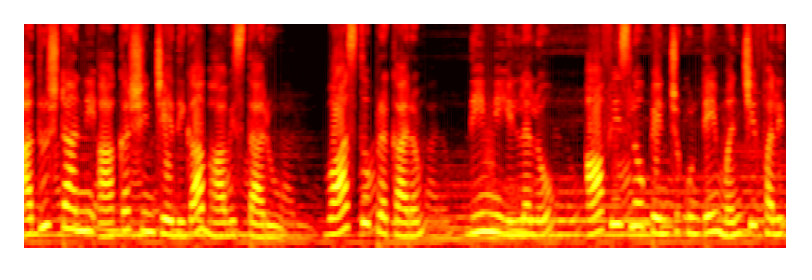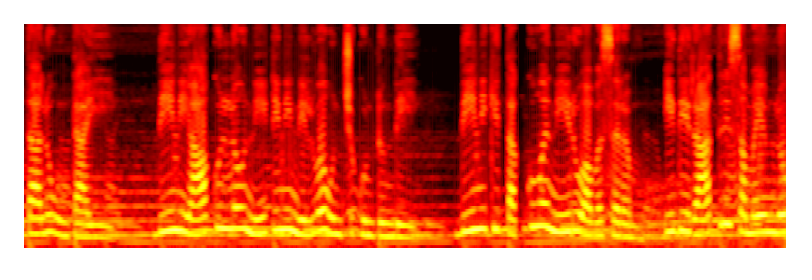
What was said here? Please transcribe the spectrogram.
అదృష్టాన్ని ఆకర్షించేదిగా భావిస్తారు. వాస్తు ప్రకారం దీన్ని ఇళ్ళలో ఆఫీస్లో పెంచుకుంటే మంచి ఫలితాలు ఉంటాయి. దీని ఆకుల్లో నీటిని నిల్వ ఉంచుకుంటుంది. దీనికి తక్కువ నీరు అవసరం. ఇది రాత్రి సమయంలో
